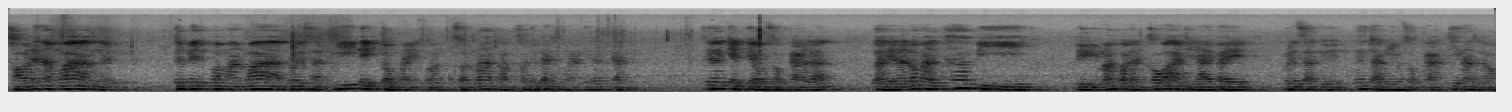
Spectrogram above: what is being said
เขาแนะนำว่าเหมือนจะเป็นประมาณว่าบริษัทที่เด็กจบใหม่ส่วนส่วนมากครับเขาจะไปทำงานที่นั่นกัน เพื่อเก็บเกี่ยวประสบการณ์แล้วหลังจากนั้นประมาณ 5 ปี หรือมากกว่านั้นเขาก็อาจจะย้ายไปบริษัทอื่น เนื่องจากมีประสบการณ์ที่นั่นแล้ว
